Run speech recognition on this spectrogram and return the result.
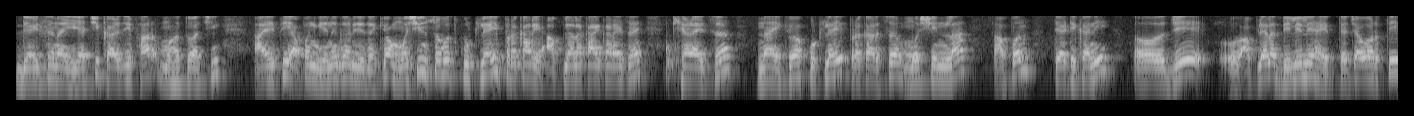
द्यायचं नाही. याची काळजी फार महत्त्वाची आहे. ती आपण घेणं गरजेचं आहे. किंवा मशीन मशीनसोबत कुठल्याही प्रकारे आपल्याला काय करायचं आहे खेळायचं नाही किंवा कुठल्याही प्रकारचं मशीनला आपण त्या ठिकाणी जे आपल्याला दिलेले आहेत त्याच्यावरती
